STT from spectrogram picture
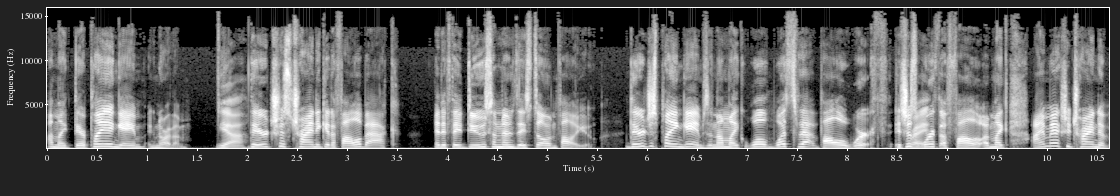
I'm like, they're playing a game, ignore them. Yeah. They're just trying to get a follow back. And if they do, sometimes they still unfollow you. They're just playing games. And I'm like, well, what's that follow worth? It's just Right. worth a follow. I'm like, I'm actually trying to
